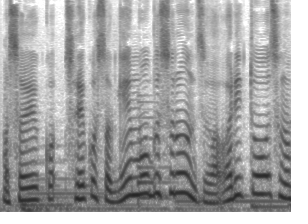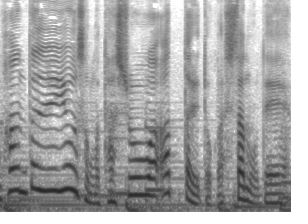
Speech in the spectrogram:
まあ、そういうこそれこそゲーム・オブ・スローンズは割とそのファンタジー要素も多少はあったりとかしたので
